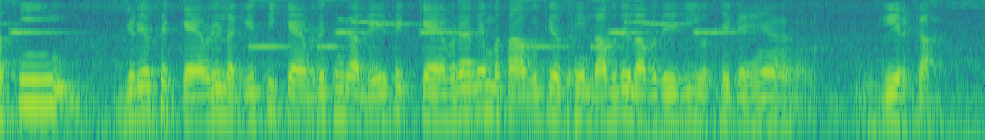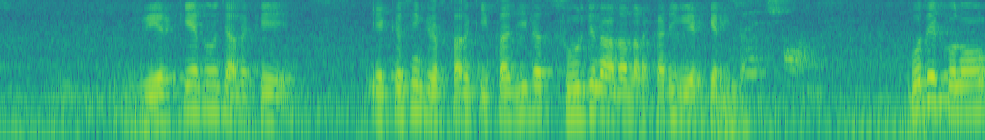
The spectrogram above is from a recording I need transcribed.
ਅਸੀਂ ਜਿਹੜੇ ਉੱਥੇ ਕੈਮਰੇ ਲੱਗੇ ਸੀ, ਕੈਮਰੇ ਖੰਗਾਲੇ ਅਤੇ ਕੈਮਰਿਆਂ ਦੇ ਮੁਤਾਬਕ ਅਸੀਂ ਲੱਭਦੇ ਲੱਭਦੇ ਜੀ ਉੱਥੇ ਗਏ ਹਾਂ ਵੇਰਕਾ। ਵੇਰਕੇ ਤੋਂ ਚੱਲ ਕੇ ਇੱਕ ਅਸੀਂ ਗ੍ਰਿਫਤਾਰ ਕੀਤਾ ਜੀ ਦਾ ਸੂਰਜ ਨਾਂ ਦਾ ਲੜਕਾ ਜੀ ਵੇਰਕੇ ਰਹਿੰਦਾ। ਉਹਦੇ ਕੋਲੋਂ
